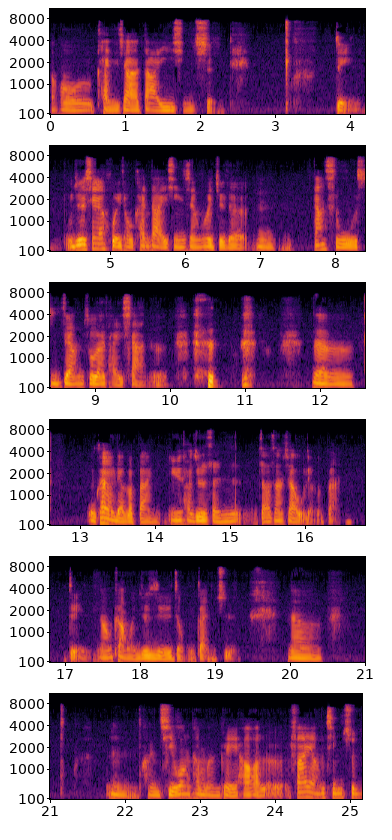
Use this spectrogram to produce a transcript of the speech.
然后看一下大一新生。对，我觉得现在回头看大一新生，会觉得，嗯，当时我是这样坐在台下的。那我看了两个班，因为他就是分早上、下午两个班。对，然后看完就是有一种感觉。那。嗯，很期望他们可以好好的发扬青春。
